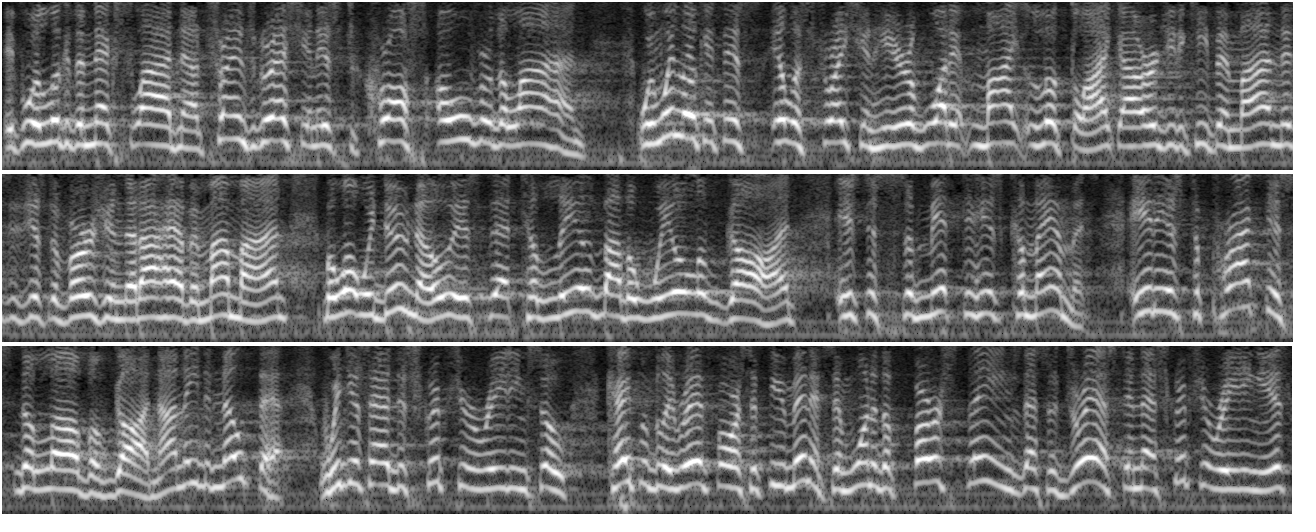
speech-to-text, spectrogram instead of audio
If we'll look at the next slide now, transgression is to cross over the line. When we look at this illustration here of what it might look like, I urge you to keep in mind this is just a version that I have in my mind. But what we do know is that to live by the will of God is to submit to His commandments. It is to practice the love of God. Now, I need to note that. We just had the scripture reading so capably read for us a few minutes, and one of the first things that's addressed in that scripture reading is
